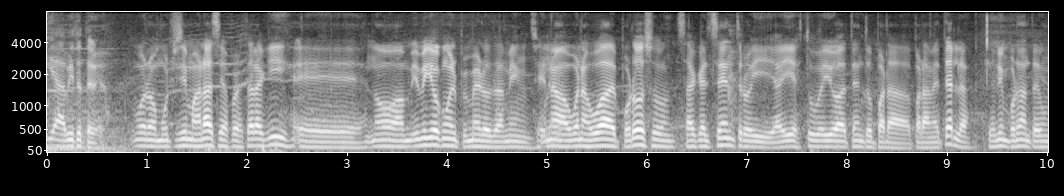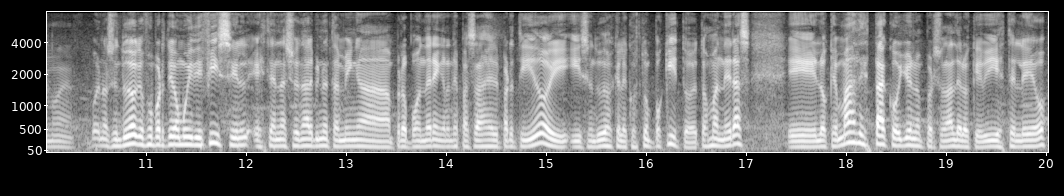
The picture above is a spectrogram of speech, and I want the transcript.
y a Vito Te Veo. Bueno, muchísimas gracias por estar aquí. Eh, no, a mí me quedo con el primero también. Una buena jugada de Poroso, saca el centro y ahí estuve yo atento para, para meterla, que es lo importante de un 9. Bueno, sin duda que fue un partido muy difícil. Este Nacional vino también a proponer en grandes pasajes del partido y, sin duda que le costó un poquito. De todas maneras, eh, lo que más destaco yo en lo personal de lo que vi este Leo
